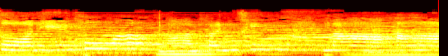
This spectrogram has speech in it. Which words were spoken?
多年苦难分清，难。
